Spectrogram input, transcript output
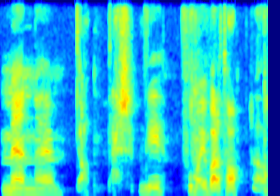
Men, eh, ja, äsch, det får man ju bara ta. Ja.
